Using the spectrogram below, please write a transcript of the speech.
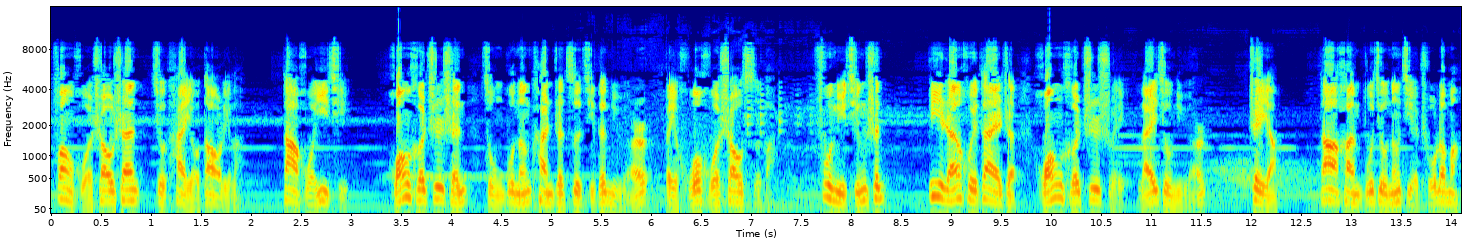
放火烧山就太有道理了。大火一起，黄河之神总不能看着自己的女儿被活活烧死吧？父女情深，必然会带着黄河之水来救女儿，这样大旱不就能解除了吗？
